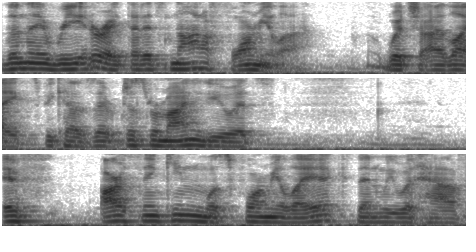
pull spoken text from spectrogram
then they reiterate that it's not a formula, which I liked because it just reminded you it's if our thinking was formulaic, then we would have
